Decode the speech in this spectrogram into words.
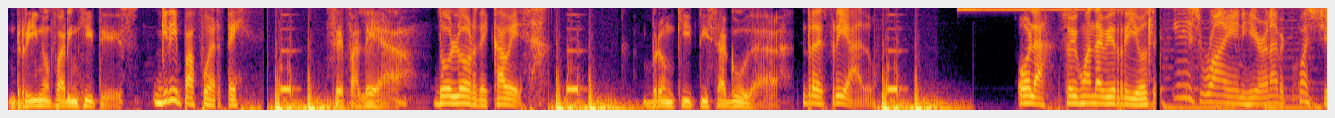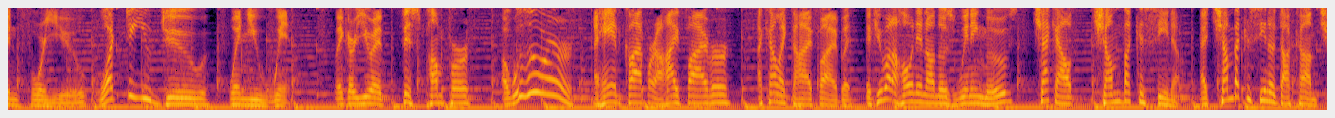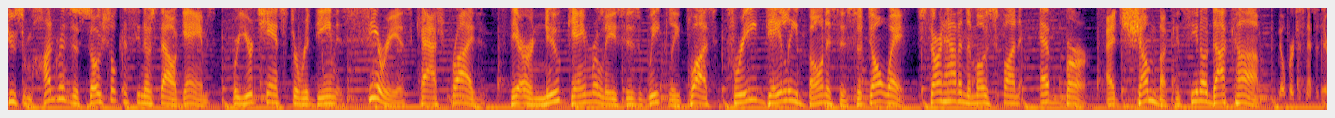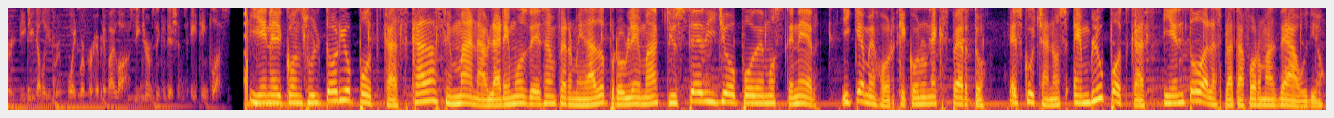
Rinofaringitis. Gripa fuerte. Cefalea. Dolor de cabeza. Bronquitis aguda. Resfriado. Hola, soy Juan David Ríos. It is Ryan here, and I have a question for you. What do you do when you win? Like, are you a fist pumper? a woohooer, a hand clapper, a high fiver. I kind of like the high five, but if you want to hone in on those winning moves, check out Chumba Casino. At ChumbaCasino.com, choose from hundreds of social casino style games for your chance to redeem serious cash prizes. There are new game releases weekly, plus free daily bonuses. So don't wait. Start having the most fun ever at ChumbaCasino.com. No purchase necessary. BGW. Void were prohibited by law. See terms and conditions. 18 plus. Y en el consultorio podcast, cada semana hablaremos de esa enfermedad o problema que usted y yo podemos tener y qué mejor que con un experto. Escúchanos en Blue Podcast y en todas las plataformas de audio.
